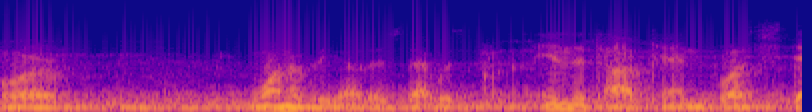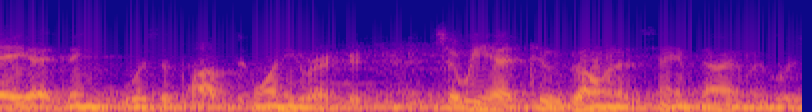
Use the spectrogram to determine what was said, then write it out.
or one of the others that was in the top 10, plus Stay, I think, was a top 20 record. So we had two going at the same time. It was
